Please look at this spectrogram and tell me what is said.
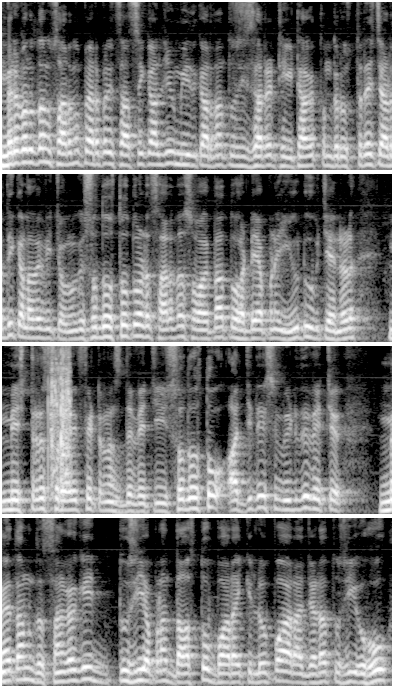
ਮੇਰੇ ਵੱਲੋਂ ਤੁਹਾਨੂੰ ਸਾਰਿਆਂ ਨੂੰ ਪਿਆਰ ਭਰੀ ਸਤਿ ਸ਼੍ਰੀ ਅਕਾਲ ਜੀ, ਉਮੀਦ ਕਰਦਾ ਤੁਸੀਂ ਸਾਰੇ ਠੀਕ ਠਾਕ ਤੰਦਰੁਸਤ ਰਹੇ, ਚੜ੍ਹਦੀ ਕਲਾ ਦੇ ਵਿੱਚ ਹੋਵੋਗੇ। ਸੋ ਦੋਸਤੋ, ਤੁਹਾਡਾ ਸਾਰਿਆਂ ਦਾ ਸਵਾਗਤ ਆ ਤੁਹਾਡੇ ਆਪਣੇ YouTube channel mister Saroye fitness ਦੇ ਵਿੱਚ ਜੀ। ਸੋ ਦੋਸਤੋ, ਅੱਜ ਦੀ ਇਸ ਵੀਡੀਓ ਦੇ ਵਿੱਚ ਮੈਂ ਤੁਹਾਨੂੰ ਦੱਸਾਂਗਾ ਕਿ ਤੁਸੀਂ ਆਪਣਾ 10 ਤੋਂ 12 ਕਿਲੋ ਭਾਰ ਆ ਜਿਹੜਾ ਤੁਸੀਂ ਉਹ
